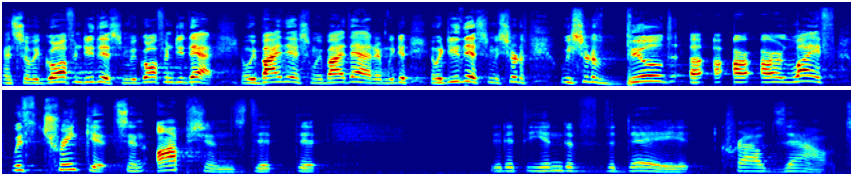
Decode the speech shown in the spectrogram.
And so we go off and do this and we go off and do that. And we buy this and we buy that and we do, and we do this. And we sort of, we sort of build a, uh, our, our life with trinkets and options that, that, that at the end of the day it crowds out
